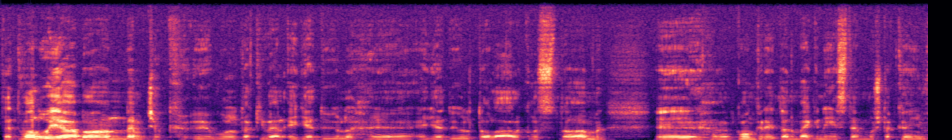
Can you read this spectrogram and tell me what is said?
tehát valójában nem csak ő volt, akivel egyedül, egyedül találkoztam. Konkrétan megnéztem most a könyv,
